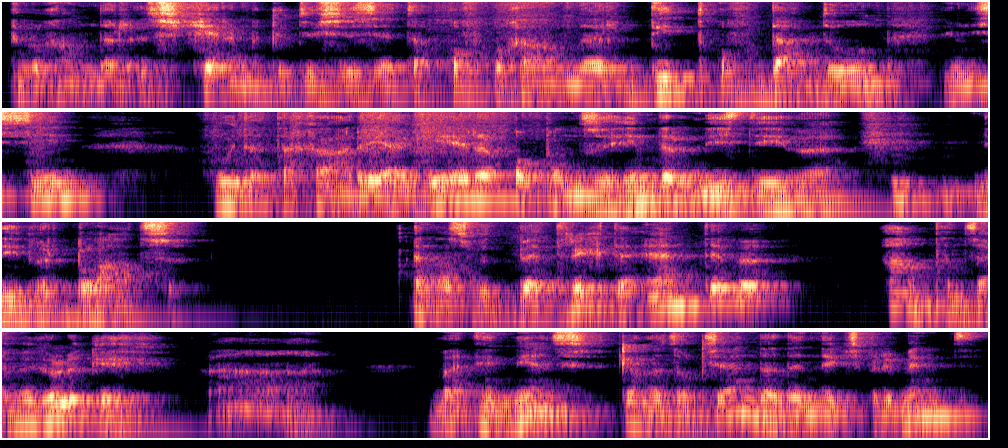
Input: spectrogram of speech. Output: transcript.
En we gaan er een schermje tussen zetten, of we gaan er dit of dat doen, en zien hoe dat, dat gaat reageren op onze hindernis die we, die we plaatsen. En als we het bij het rechte eind hebben, ah, dan zijn we gelukkig. Ah. Maar ineens kan het ook zijn dat een experiment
